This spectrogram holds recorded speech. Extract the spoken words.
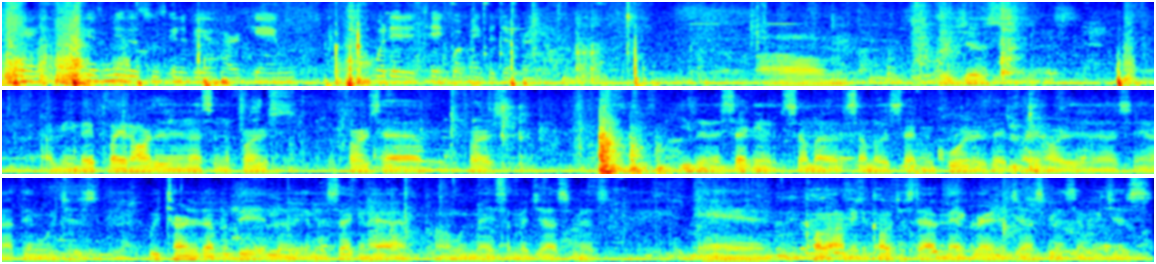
Okay, you guys knew this was going to be a hard game. What did it take? What made the difference? Um, we just, I mean, they played harder than us in the first, the first half, first, even in the second, some of some of the second quarter, they played harder than us, and I think we just we turned it up a bit in the in the second half. Um, we made some adjustments, and co- I mean the coaching staff made great adjustments, and we just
